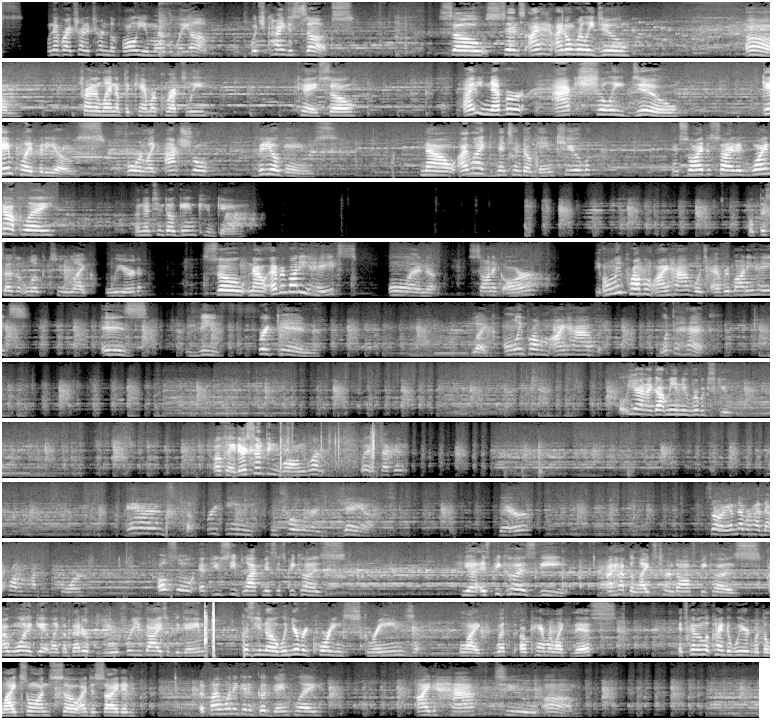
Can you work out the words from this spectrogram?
whenever I try to turn the volume all the way up, which kind of sucks. So, since I I don't really do um trying to line up the camera correctly. Okay, so I never actually do gameplay videos for like actual video games. Now, I like Nintendo GameCube, and so I decided why not play a Nintendo GameCube game. Hope this doesn't look too, like, weird. So, now everybody hates on Sonic R. The only problem I have, which everybody hates, is the freaking like only problem I have what the heck Oh yeah, and I got me a new Rubik's Cube. Okay, there's something wrong. Let, wait a second. And the freaking controller is jammed. There. Sorry, I've never had that problem happen before. Also, if you see blackness, it's because... Yeah, it's because the... I have the lights turned off because I want to get, like, a better view for you guys of the game. Because, you know, when you're recording screens, like, with a camera like this, it's going to look kind of weird with the lights on, so I decided if I want to get a good gameplay, I'd have to, um,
